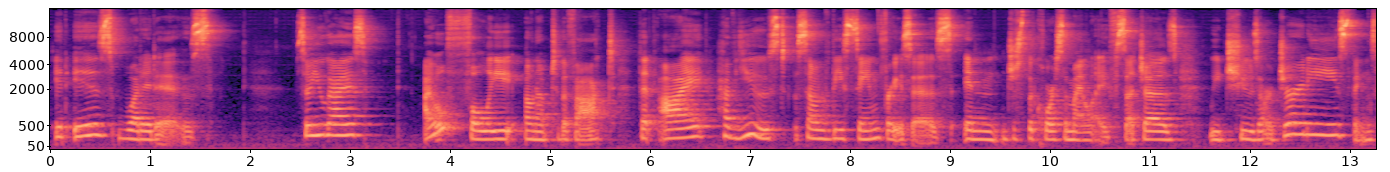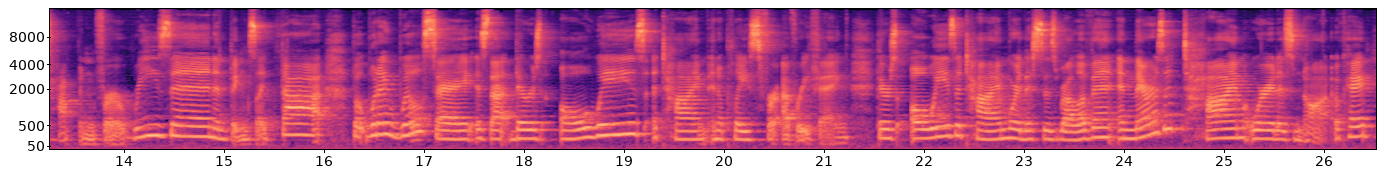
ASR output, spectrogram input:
it is what it is. So, you guys, I will fully own up to the fact that I have used some of these same phrases in just the course of my life, such as we choose our journeys, things happen for a reason, and things like that. But what I will say is that there is always a time and a place for everything. There's always a time where this is relevant, and there is a time where it is not, okay?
